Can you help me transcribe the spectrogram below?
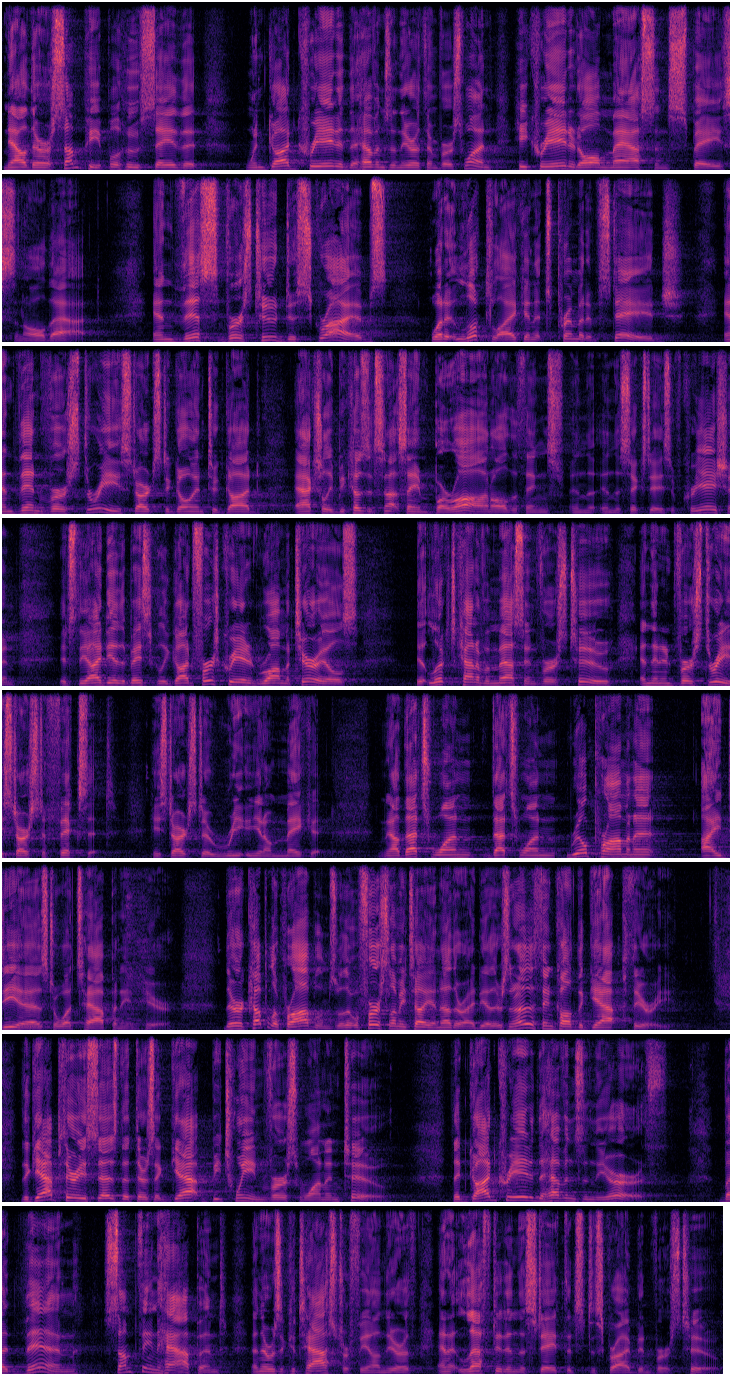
now, there are some people who say that when God created the heavens and the earth in verse 1, he created all mass and space and all that. And this, verse 2, describes what it looked like in its primitive stage and then verse 3 starts to go into God actually, because it's not saying bara on all the things in the, in the six days of creation, it's the idea that basically God first created raw materials. It looked kind of a mess in verse 2, and then in verse 3, he starts to fix it. He starts to re, you know, make it. Now, that's one, that's one real prominent idea as to what's happening here. There are a couple of problems with it. Well, first, let me tell you another idea. There's another thing called the gap theory. The gap theory says that there's a gap between verse 1 and 2, that God created the heavens and the earth, but then something happened and there was a catastrophe on the earth and it left it in the state that's described in verse 2.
